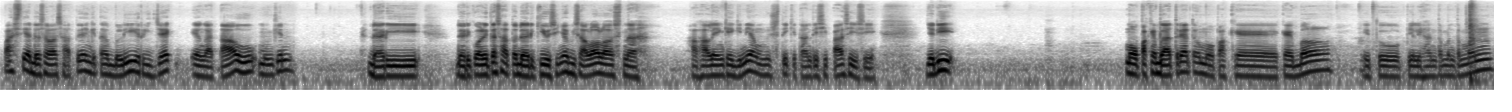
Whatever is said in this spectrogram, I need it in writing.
pasti ada salah satu yang kita beli reject yang nggak tahu. Mungkin dari dari kualitas atau dari QC-nya bisa lolos. Nah, hal-hal yang kayak gini yang mesti kita antisipasi sih. Jadi mau pakai baterai atau mau pakai kabel itu pilihan teman-teman.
